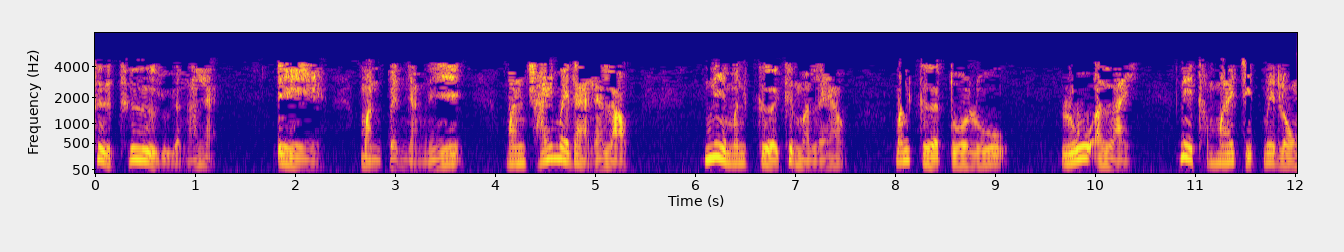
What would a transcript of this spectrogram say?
ทื่อๆอยู่อย่างนั้นแหละ เอ มันเป็นอย่างนี้ มันใช้ไม่ได้แล้วเรา นี่มันเกิดขึ้นมาแล้ว มันเกิดตัวรู้ รู้อะไร นี่ทำไมจิตไม่ลง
